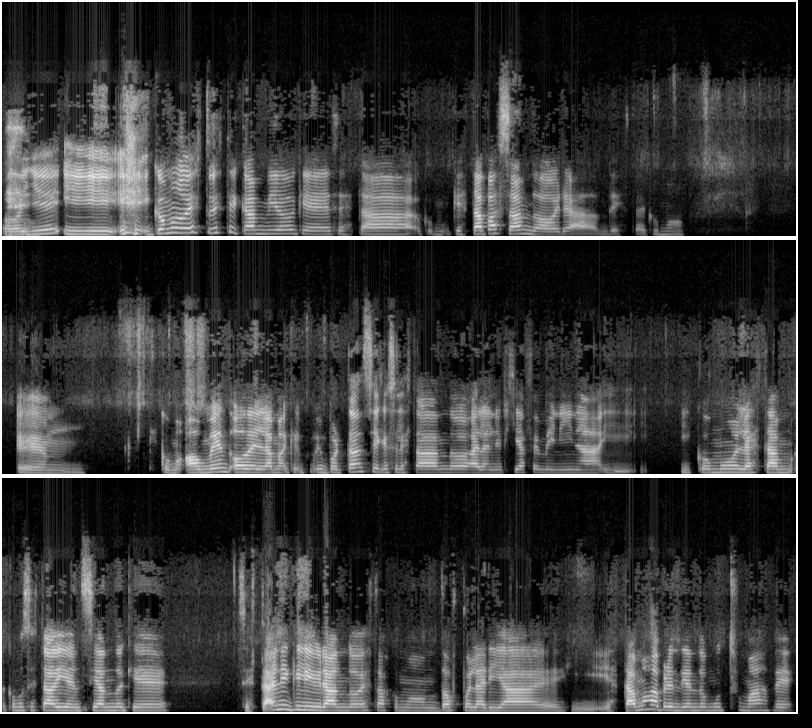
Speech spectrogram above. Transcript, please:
Oye, ¿y, cómo ves tú este cambio que se está, que está pasando ahora de esta como, em, como aumento o de la importancia que se le está dando a la energía femenina y, cómo la está, cómo se está evidenciando que se están equilibrando estas como dos polaridades y, estamos aprendiendo mucho más de,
